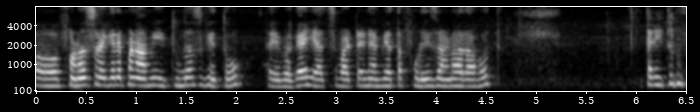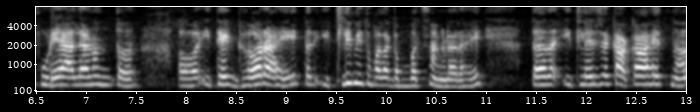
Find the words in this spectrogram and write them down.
फणस वगैरे पण आम्ही इथूनच घेतो. तर हे बघा याच वाट्याने आम्ही आता पुढे जाणार आहोत. तर इथून पुढे आल्यानंतर इथे एक घर आहे. तर इथली मी तुम्हाला गंमत सांगणार आहे. तर इथले जे काका आहेत ना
